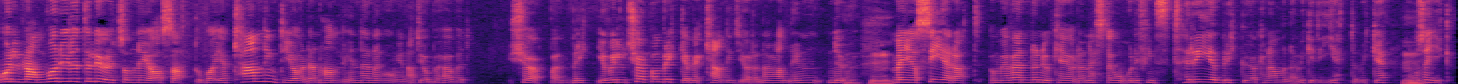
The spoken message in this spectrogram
och ibland var det ju lite lurigt som när jag satt och bara jag kan inte göra den handlingen denna gången att jag behöver köpa en bricka. Jag vill köpa en bricka men jag kan inte göra den här handlingen nu. Mm. Men jag ser att om jag vänder nu kan jag göra den nästa gång och det finns tre brickor jag kan använda vilket är jättemycket. Och sen gick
